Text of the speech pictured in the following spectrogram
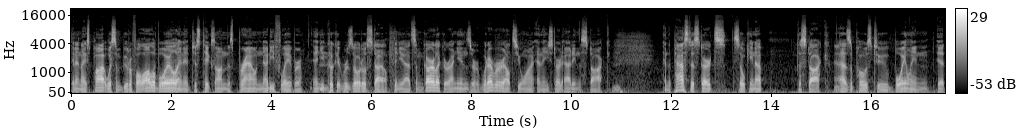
in a nice pot with some beautiful olive oil, and it just takes on this brown, nutty flavor. And you Mm. cook it risotto style. Then you add some garlic or onions or whatever else you want, and then you start adding the stock. Mm. And the pasta starts soaking up the stock Yeah. as opposed to boiling it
